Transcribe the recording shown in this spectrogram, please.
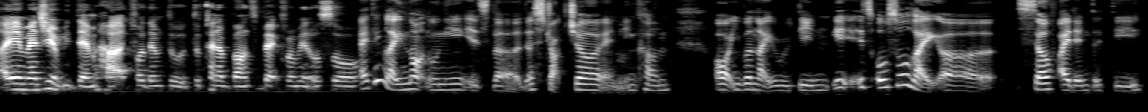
i imagine it'd be damn hard for them to to kind of bounce back from it also. I think like not only it's the the structure and income or even like routine, it, it's also like uh self identity.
